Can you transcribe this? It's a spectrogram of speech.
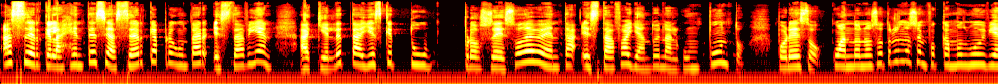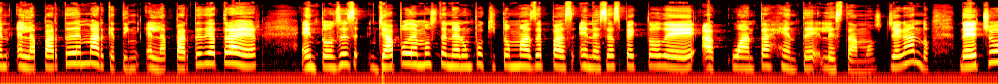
hacer que la gente se acerque a preguntar está bien. Aquí el detalle es que tu proceso de venta está fallando en algún punto. Por eso, cuando nosotros nos enfocamos muy bien en la parte de marketing, en la parte de atraer, entonces ya podemos tener un poquito más de paz en ese aspecto de a cuánta gente le estamos llegando. De hecho,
